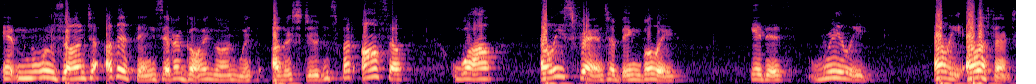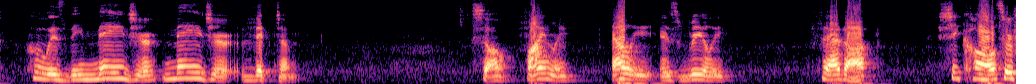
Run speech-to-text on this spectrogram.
It moves on to other things that are going on with other students, but also while Ellie's friends are being bullied, it is really Ellie Elephant who is the major, major victim. So finally, Ellie is really fed up. She calls her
